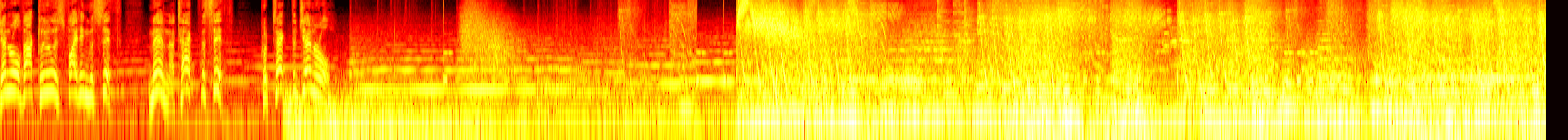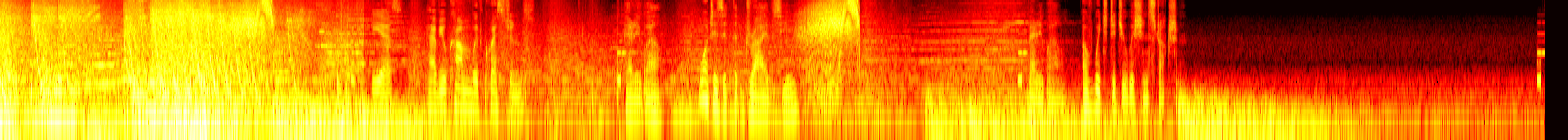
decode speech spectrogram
General Vaklu is fighting the Sith. Men, attack the Sith. Protect the General. Yes. Have you come with questions? Very well. What is it that drives you? Very well. Of which did you wish instruction?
